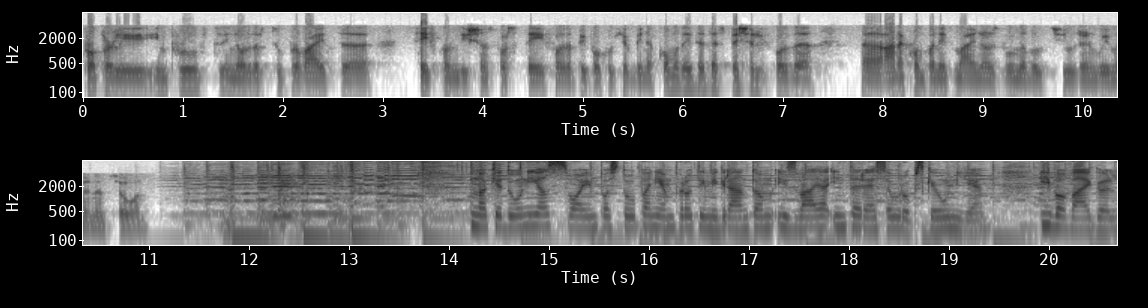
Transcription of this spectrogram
properly improved in order to provide safe conditions for stay for the people who have been accommodated, especially for the uh, unaccompanied minors, vulnerable children, women, and so on. Makedonija s svojim postopanjem proti imigrantom izvaja interes Evropske unije. Ivo Weigl,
